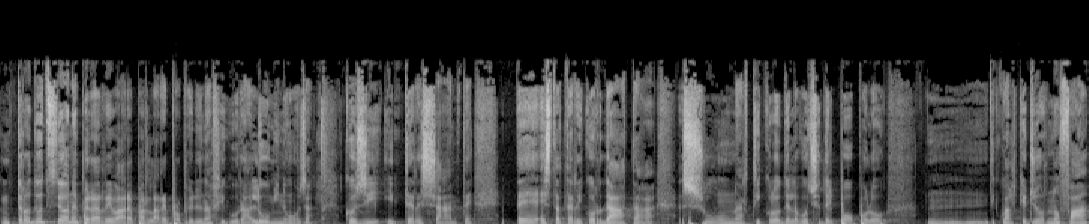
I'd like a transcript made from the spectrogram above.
introduzione per arrivare a parlare proprio di una figura luminosa, così interessante. Eh, è stata ricordata su un articolo della Voce del Popolo mh, mm, di qualche giorno fa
